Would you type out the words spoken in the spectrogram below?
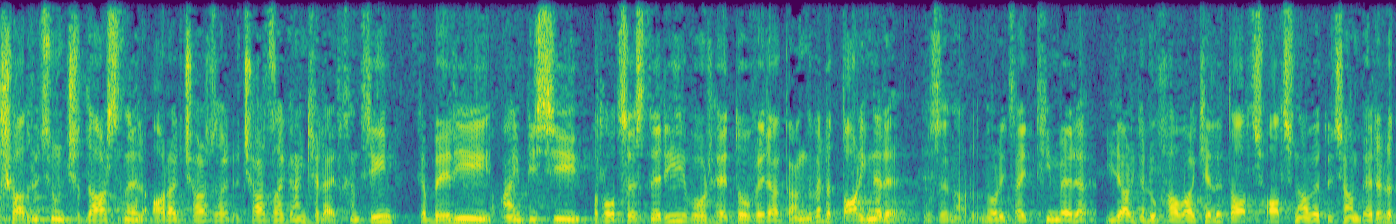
ուշադրություն չդարձնել, արագ չարձագանքել այդ խնդրին, կբերի այնպիսի process-ների, որ հետո վերականգնվելը տարիներ է ուզենալու։ Նորից այդ թիմերը իրար գլուխ հավաքելը, արդյունավետության բերելը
